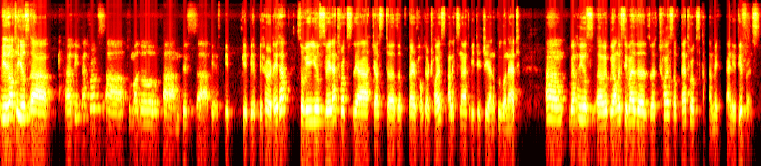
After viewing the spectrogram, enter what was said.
we want to use uh, uh, deep networks uh, to model um, this uh, be- be- be- be- behavior data. So we use three networks. They are just uh, the very popular choice: AlexNet, VGG, and GoogleNet. Um, we to use. Uh, we to see whether the choice of networks can make any difference.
